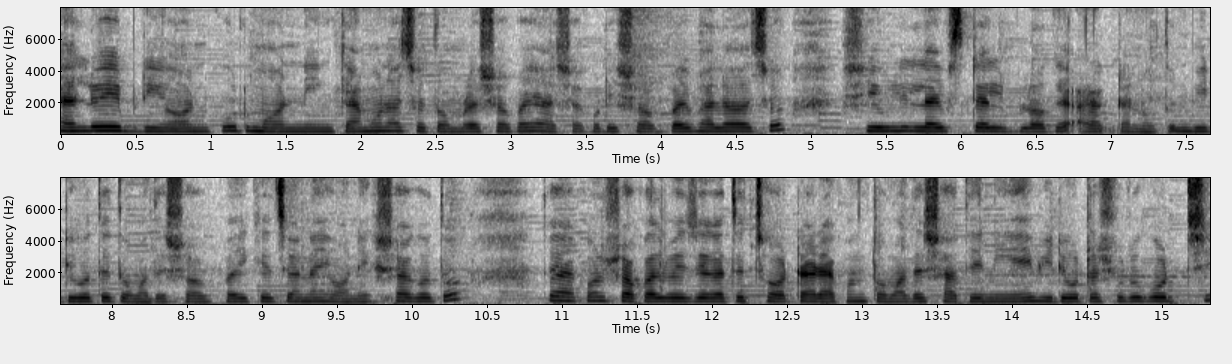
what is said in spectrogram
হ্যালো এভরিওয়ান, গুড মর্নিং। কেমন আছো তোমরা সবাই? আশা করি সবাই ভালো আছো। শিউলি লাইফস্টাইল ব্লগে আর একটা নতুন ভিডিওতে তোমাদের সবাইকে জানাই অনেক স্বাগত। তো এখন সকাল বেজে গেছে ছটার এখন তোমাদের সাথে নিয়েই ভিডিওটা শুরু করছি।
